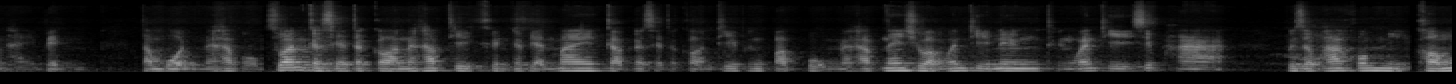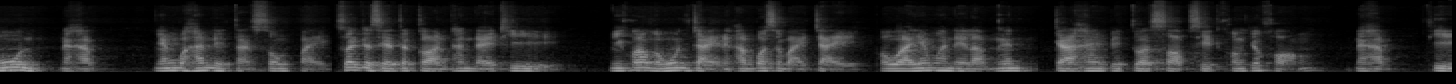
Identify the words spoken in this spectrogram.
นให้เป็นตำบลนะครับผมส่วนเกษตรกรนะครับที่ขึ้นทะเบียนใหม่กับเกษตรกรที่เพิ่งปรับปรุงนะครับ ในช่วงวันที่1ถึงวันที่15พฤษภาคมนี้ข้อมูลนะครับ ยังบ่ทันได้ตัดส่งไป ส่วนเกษตรกรท่านใดที่ มีความกังวลใจนะครับบ่สบายใจ เพราะว่ายังพันได้รับเงินก็ให้ไปตรวจสอบสิทธิ์ของเจ้าของนะครับ ที่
